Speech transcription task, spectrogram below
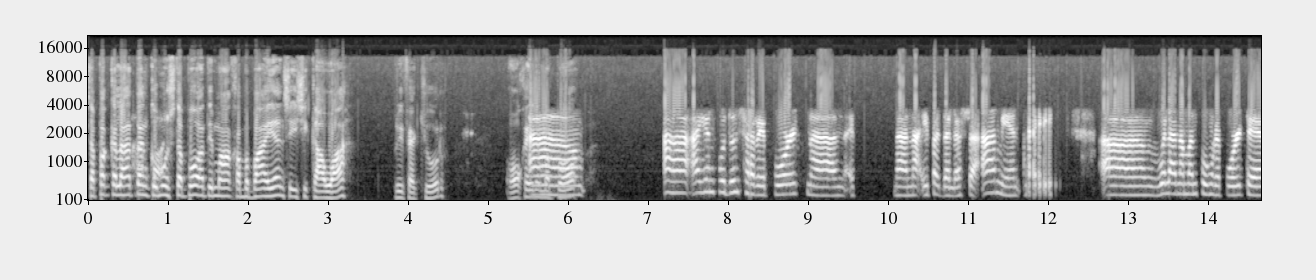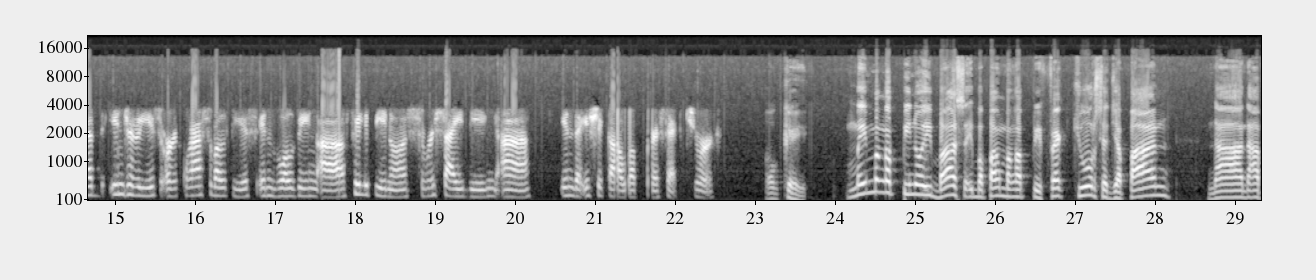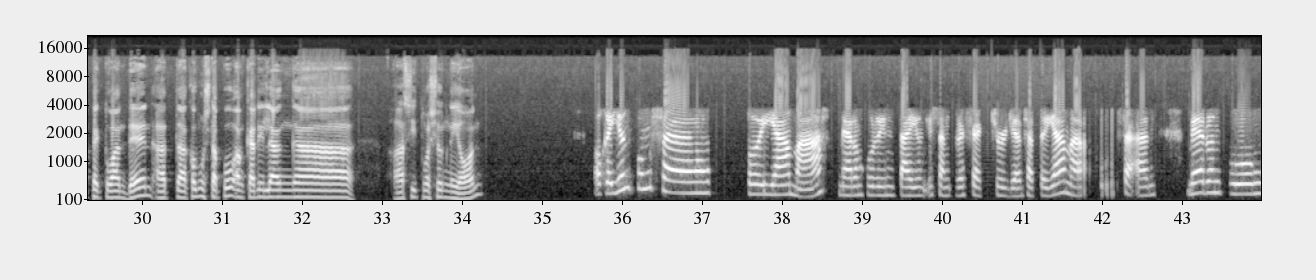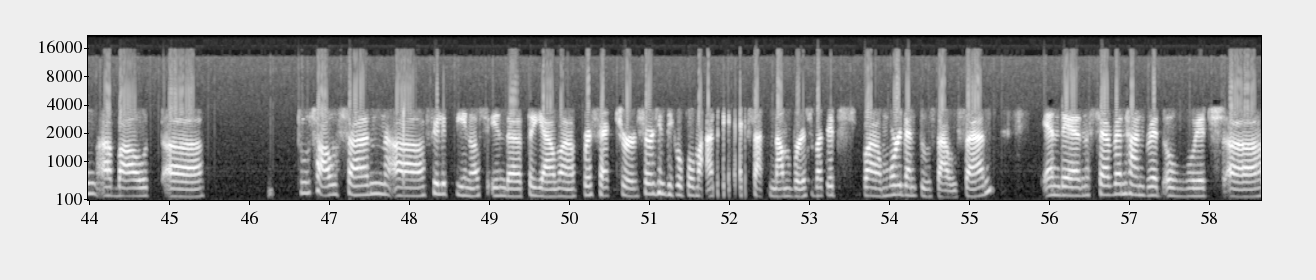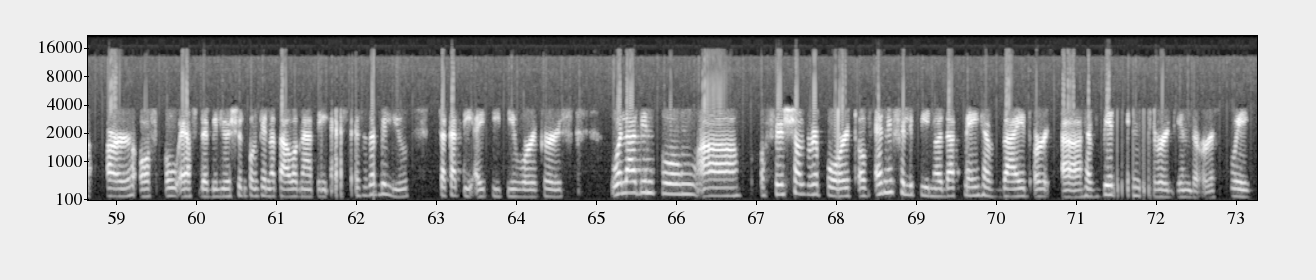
Sa pagkalahatan, kumusta po ating mga kababayan sa Ishikawa Prefecture? Okay naman po? Um, Ah, ayon po dun sa report na na naipadala sa amin ay ah, wala naman pong reported injuries or casualties involving ah, Filipinos residing ah, in the Ishikawa prefecture. Okay. May mga Pinoy ba sa iba pang mga prefecture sa Japan na naapektuhan din? At ah, kumusta po ang kanilang ah, ah, sitwasyon ngayon? Okay, yun pong sa Toyama, meron po rin tayong isang prefecture dyan sa Toyama saan meron pong about uh, 2,000 uh, Filipinos in the Toyama prefecture. Sir, hindi ko po maano yung exact numbers but it's uh, more than 2,000. And then 700 of which uh, are of OFW, yun pong tinatawag nating SSW, saka TITT workers. Wala din pong uh, official report of any Filipino that may have died or uh, have been injured in the earthquake.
